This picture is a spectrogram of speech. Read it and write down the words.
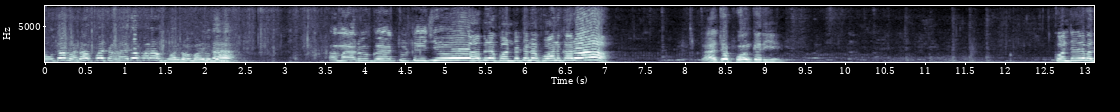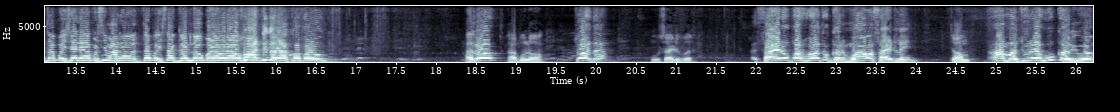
હું તો મને ઉપર ચડાય તો પર મોયલો મળી જાય. અમારું ઘર તૂટી ગયું. હવે કોન્ટ્રાક્ટર ને ફોન કરો. હા જો ફોન કરી. કોન્ટ્રાક્ટર બધા પૈસા લેવા પડશે. મારા બધા પૈસા ઘર નવું બનાવડાવું શાંતિ તો રાખો પણ હેલો હા બોલો. જો હતા હું સાઈડ ઉપર. સાઈડ ઉપર હોય તો ઘરમાં આવો સાઈડ લઈને. ચમ? આ મજૂરે શું કર્યું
